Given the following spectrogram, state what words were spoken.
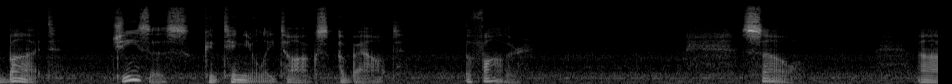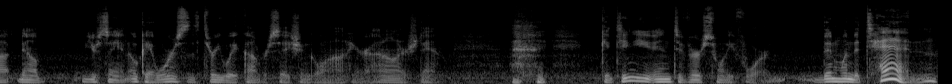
But Jesus continually talks about the Father. So, uh, now you're saying, okay, where's the three way conversation going on here? I don't understand. Continue into verse 24. Then when the ten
